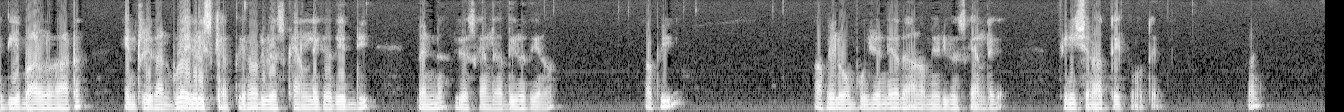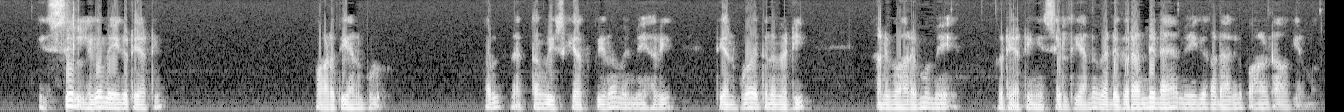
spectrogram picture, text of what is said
විදිය බලනවාට එන්ට්‍රි ගන්න පුළුවන්. ඒක රිස්ක් එකක් තියෙනවා. රිවර්ස් කැන්ඩල් එක දෙද්දි මෙන්න රිවර්ස් කැන්ඩල් එකක් දීලා තියෙනවා. අපි අපේ ලෝන් පොසිෂන් එක දානවා. මේ රිවර්ස් කැන්ඩල් එක ෆිනිෂ් වෙනවත් එක්ක උතෙන්. හරි? ඉස්සෙල් එක මේකට යටින් ඔයාලට තියන්න පුළුවන්. හරි? නැත්තම් රිස්ක් එකක් තියෙනවා. මේ මේ හරිය තියන්න පුළුවන්. එතන වැඩි අනිවාර්යයෙන්ම මේකට යටින් ඉස්සෙල් තියන්න වැඩ කරන්නේ නැහැ මේක කඩාගෙන පහළට ආවා කියලා මම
